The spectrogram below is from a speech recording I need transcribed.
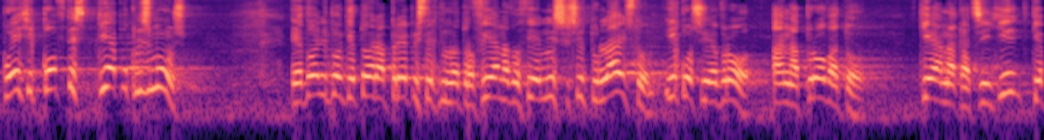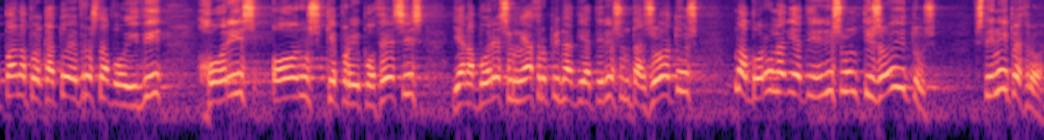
που έχει κόφτες και αποκλεισμούς. Εδώ λοιπόν και τώρα πρέπει στη κτηνοτροφία να δοθεί ενίσχυση τουλάχιστον 20 ευρώ αναπρόβατο και ανακατσίκι και πάνω από 100 ευρώ στα βοηδή χωρίς όρους και προϋποθέσεις για να μπορέσουν οι άνθρωποι να διατηρήσουν τα ζώα τους να μπορούν να διατηρήσουν τη ζωή τους στην Ήπεθρο.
